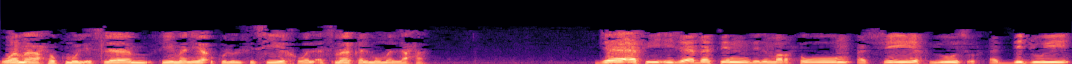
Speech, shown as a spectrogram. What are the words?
وما حكم الإسلام في من يأكل الفسيخ والأسماك المملحة؟ جاء في إجابة للمرحوم الشيخ يوسف الدجوي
